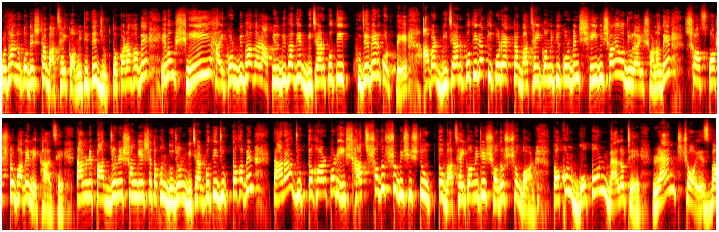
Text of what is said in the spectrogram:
প্রধান উপদেষ্টা বাছাই কমিটিতে যুক্ত করা হবে এবং সেই হাইকোর্ট বিভাগ আর আপিল বিভাগের বিচারপতি খুঁজে বের করতে আবার বিচারপতিরা কি করে একটা বাছাই কমিটি করবেন সেই বিষয়েও জুলাই সনদে স্পষ্টভাবে লেখা আছে। তার মানে পাঁচজনের সঙ্গে এসে তখন দুজন বিচারপতি যুক্ত হবেন। তারা যুক্ত হওয়ার পরে এই সাত সদস্য বিশিষ্ট উক্ত বাছাই কমিটির সদস্যগণ তখন গোপন ব্যালটে র্যাঙ্ক চয়েস বা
